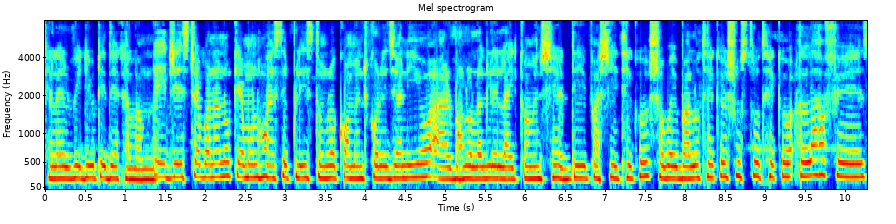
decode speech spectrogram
সেলাইয়ের ভিডিওটি দেখালাম না। এই ড্রেসটা বানানো কেমন হয়েছে প্লিজ তোমরা কমেন্ট করে জানিও। আর ভালো লাগলে লাইক কমেন্ট শেয়ার দিয়ে পাশেই থেকো। সবাই ভালো থেকো, সুস্থ থেকো। আল্লাহ হাফেজ।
